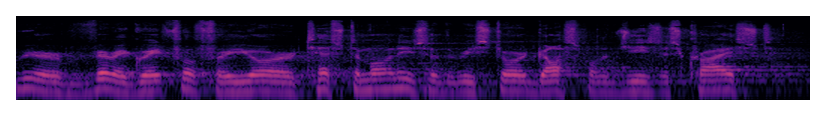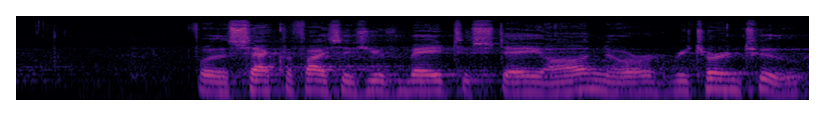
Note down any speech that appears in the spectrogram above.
We are very grateful for your testimonies of the restored gospel of Jesus Christ, for the sacrifices you've made to stay on or return to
